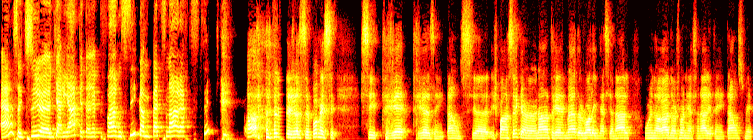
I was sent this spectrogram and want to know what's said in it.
Hein? C'est-tu une carrière que tu aurais pu faire aussi comme patineur artistique? Ah, je ne sais pas, mais c'est c'est très, très intense. Euh, je pensais qu'un entraînement de joueur de Ligue nationale ou un horaire d'un joueur national est intense, mais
